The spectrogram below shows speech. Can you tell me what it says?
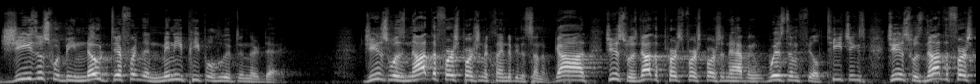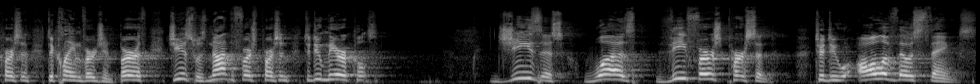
Jesus would be no different than many people who lived in their day. Jesus was not the first person to claim to be the Son of God. Jesus was not the first, first person to have wisdom filled teachings. Jesus was not the first person to claim virgin birth. Jesus was not the first person to do miracles. Jesus was the first person to do all of those things,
